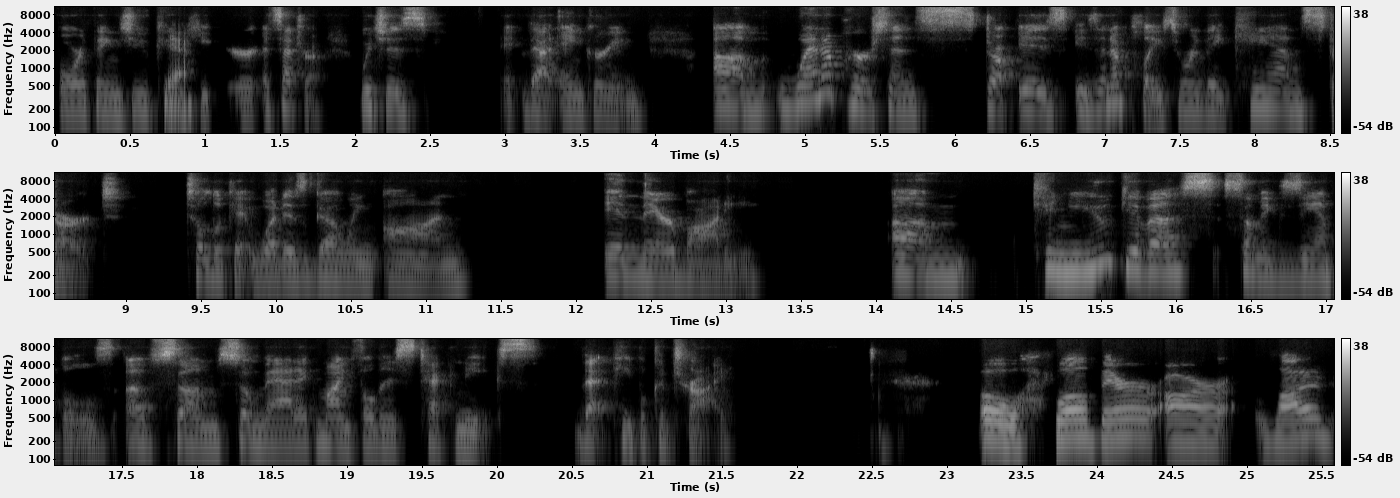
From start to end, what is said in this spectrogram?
four things you can yeah. hear etc which is that anchoring um, when a person start is is in a place where they can start to look at what is going on in their body um, can you give us some examples of some somatic mindfulness techniques that people could try? Oh, well, there are a lot of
